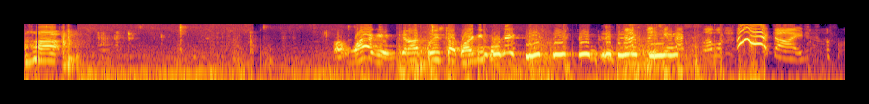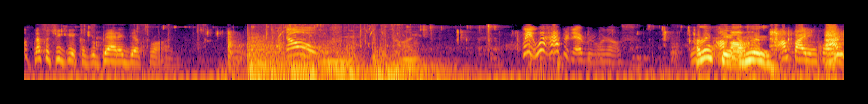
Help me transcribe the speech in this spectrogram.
Uh, I'm lagging. Can I please stop lagging, Fortnite? Please, please, please, please, Can I please, please please. get past this level? Ah, I died. That's what you get because you're bad at Death Run. no. Wait, what happened to everyone else? I'm in. Kid, I'm in. I'm fighting I,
